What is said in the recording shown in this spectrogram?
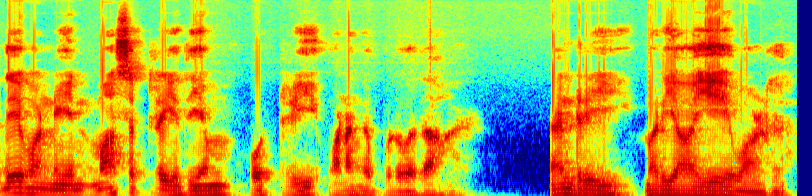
தேவன்னையின் மாசற்ற இதயம் போற்றி வணங்கப்படுவதாக. நன்றி. மரியாயே வாழ்க.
